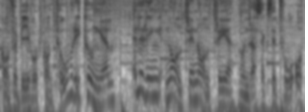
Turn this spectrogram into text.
kom förbi vårt kontor i Kungälv eller ring 0303 162 80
